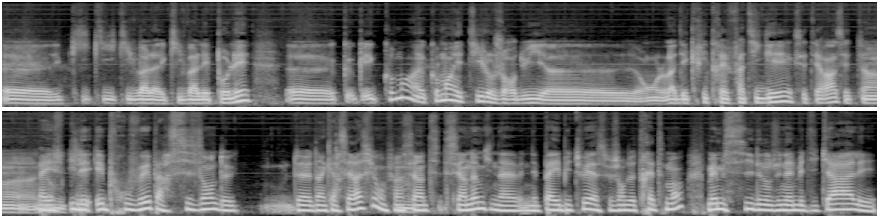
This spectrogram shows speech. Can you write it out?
euh, qui, qui, va, qui va l'épauler. Euh, comment, comment est-il aujourd'hui On l'a décrit très fatigué, etc. C'est un. Bah, il est éprouvé par six ans de d'incarcération. Enfin, mm. c'est un, un, homme qui n'est pas habitué à ce genre de traitement, même s'il est dans une aide médicale et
